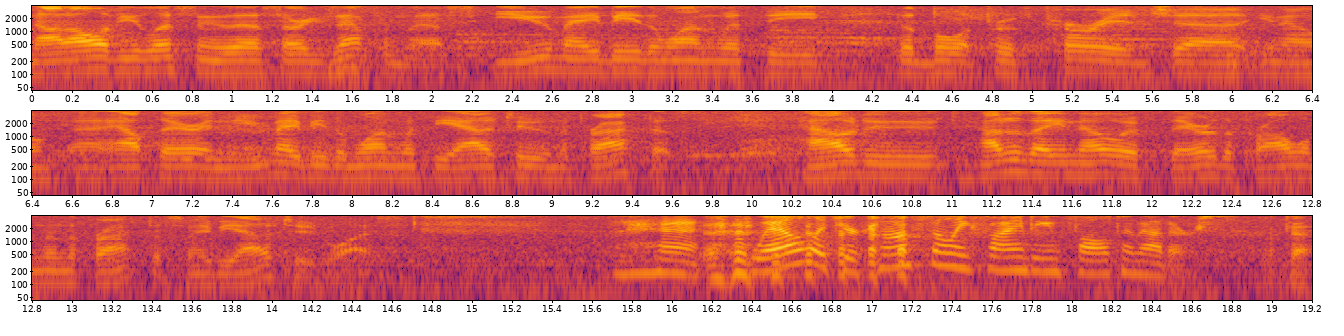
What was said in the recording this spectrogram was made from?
not all of you listening to this are exempt from this. You may be the one with the the bulletproof courage, uh, you know, uh, out there, and you may be the one with the attitude and the practice. How do how do they know if they're the problem in the practice, maybe attitude wise? well, if you're constantly finding fault in others, Okay.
